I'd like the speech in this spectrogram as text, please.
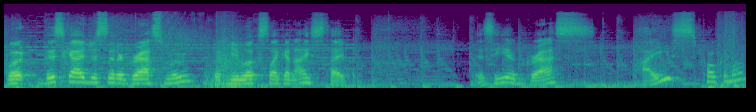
But this guy just did a grass move, but he looks like an ice type. Is he a grass ice Pokemon?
